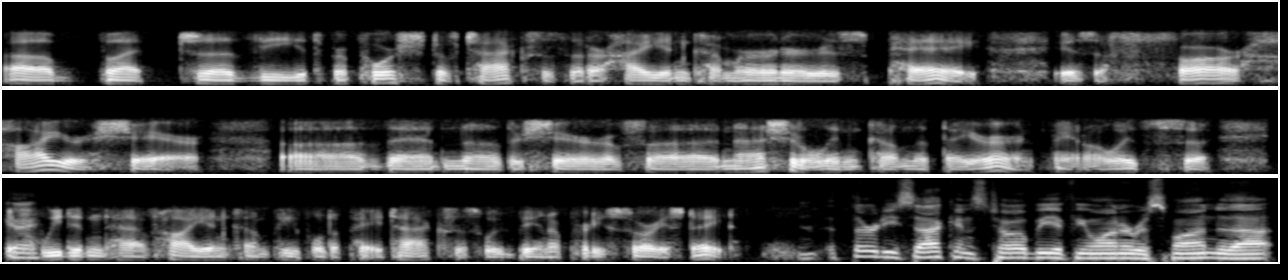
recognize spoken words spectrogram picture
Uh, but uh, the, the proportion of taxes that our high income earners pay is a far higher share uh, than uh, the share of uh, national income that they earn. You know, it's uh, okay. if we didn't have high income people to pay taxes, we'd be in a pretty sorry state. Thirty seconds, Toby, if you want to respond to that.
